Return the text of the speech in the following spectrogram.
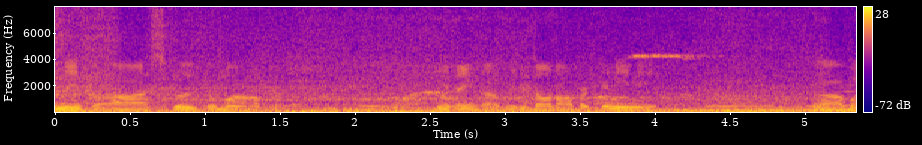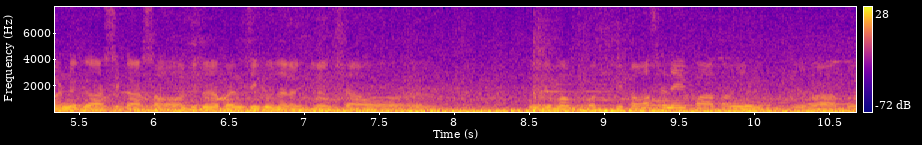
Ano ito? Ah, scroll to mga kapat. May tayong copy. Dito ako nakapark kanina eh. So habang nag-aasikaso ako, di ko napansin kung nalaglag siya or may dumampot. Dito kasi naipatang yun, sigurado.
